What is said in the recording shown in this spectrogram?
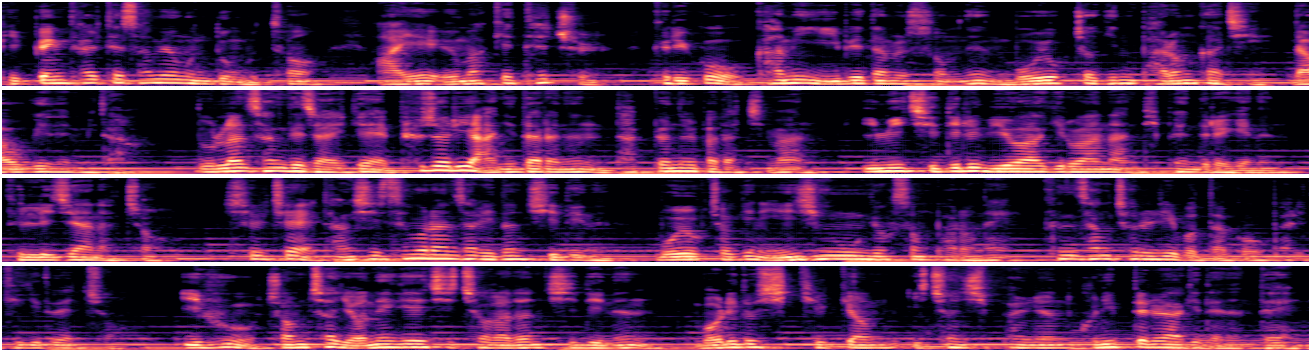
빅뱅 탈퇴 서명 운동부터 아예 음악계 퇴출 그리고 감히 입에 담을 수 없는 모욕적인 발언까지 나오게 됩니다. 논란 상대자에게 표절이 아니다라는 답변을 받았지만 이미 GD를 미워하기로 한 안티팬들에게는 들리지 않았죠. 실제 당시 21살이던 GD는 모욕적인 인신공격성 발언에 큰 상처를 입었다고 밝히기도 했죠. 이후 점차 연예계에 지쳐가던 GD는 머리도 식힐 겸 2018년 군입대를 하게 되는데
